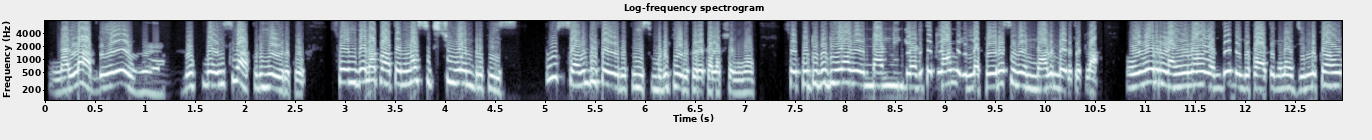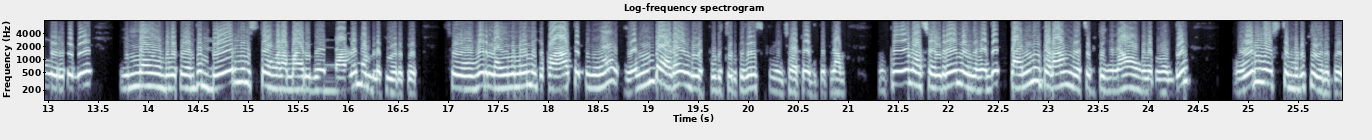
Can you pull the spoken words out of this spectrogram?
நல்லா அப்படியே லுக் வைஸ்ல அப்படியே இருக்கும். சோ இதெல்லாம் பாத்தீங்கன்னா sixty one rupees to seventy five rupees முடிக்கி இருக்கிற கலெக்ஷனுங்க சோ குட்டி குட்டியா வேணாலும் நீங்க எடுத்துக்கலாம். இல்ல பெருசு வேணாலும் எடுத்துக்கலாம். ஒவ்வொரு லைனா வந்து நீங்க பாத்தீங்கன்னா ஜிம்முக்காவும் இருக்குது. இல்ல உங்களுக்கு வந்து லோரியல்ஸ் தோங்குற மாதிரி வேணுனாலும் நம்மளுக்கு இருக்கு. சோ ஒவ்வொரு லைனுமே நீங்க பாத்துக்கீங்க. எந்த இடம் உங்களுக்கு பிடிச்சிருக்குதோ ஸ்கிரீன்ஷாட் எடுத்துக்கலாம். இப்போ நான் சொல்றேன் நீங்க வந்து தண்ணி படாம வச்சுக்கிட்டீங்கன்னா உங்களுக்கு வந்து ஒரு வருஷத்து முடிக்கு இருக்கு.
